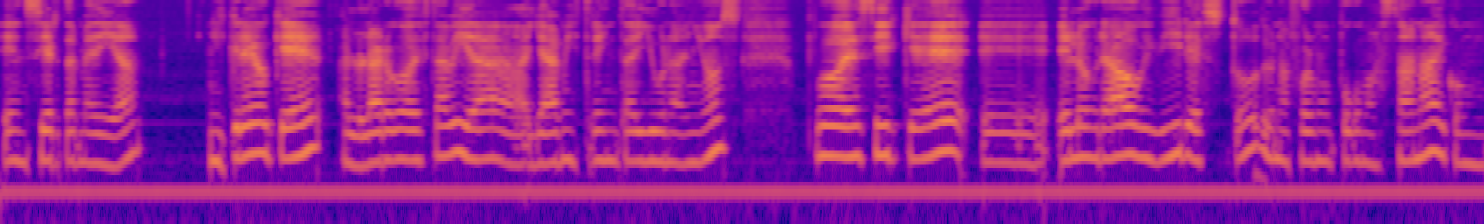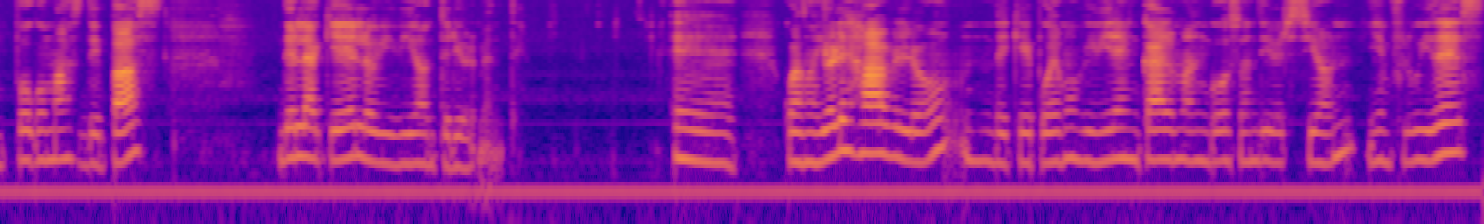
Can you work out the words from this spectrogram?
en cierta medida. Y creo que a lo largo de esta vida, ya a mis 31 años, puedo decir que eh, he logrado vivir esto de una forma un poco más sana y con un poco más de paz de la que lo vivido anteriormente. Eh, cuando yo les hablo de que podemos vivir en calma, en gozo, en diversión y en fluidez,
